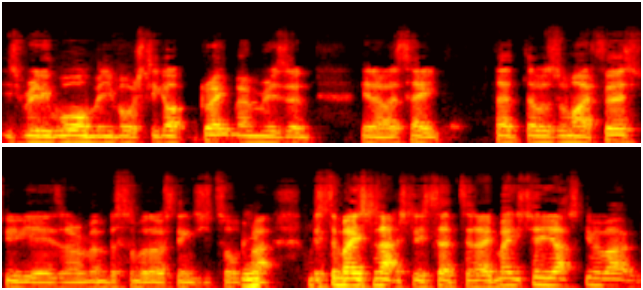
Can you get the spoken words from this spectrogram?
is really warm, and you've obviously got great memories. And you know, I say that, that was my first few years, and I remember some of those things you talked about. Mr. Mason actually said today, make sure you ask him about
